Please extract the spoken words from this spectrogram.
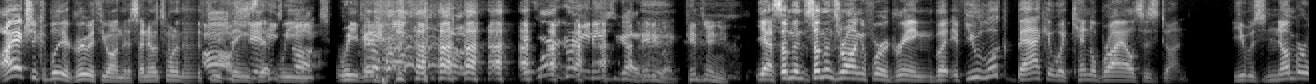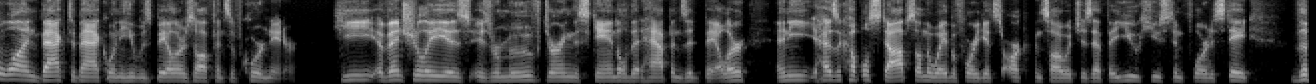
I actually completely agree with you on this. I know it's one of the few oh, things shit, that we sucks. we've. if we're agreeing, he's goat. Anyway, continue. Yeah, something something's wrong if we're agreeing. But if you look back at what Kendall Briles has done, he was number one back to back when he was Baylor's offensive coordinator. He eventually is is removed during the scandal that happens at Baylor, and he has a couple stops on the way before he gets to Arkansas, which is FAU, Houston, Florida State. The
